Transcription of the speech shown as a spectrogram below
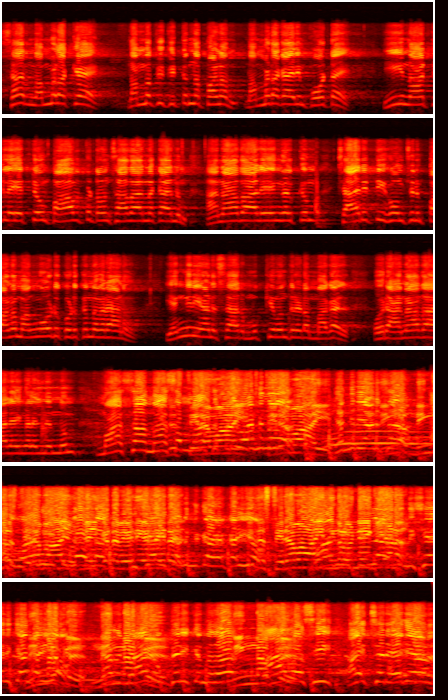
Sir, നമ്മളൊക്കെ നമുക്ക് കിട്ടുന്ന പണം നമ്മുടെ കാര്യം പോട്ടെ ഈ നാട്ടിലെ ഏറ്റവും പാവപ്പെട്ടവൻ സാധാരണക്കാരനും അനാഥാലയങ്ങൾക്കും ചാരിറ്റി ഹോംസിനും പണം അങ്ങോട്ട് കൊടുക്കുന്നവരാണ് എങ്ങനെയാണ് സാർ മുഖ്യമന്ത്രിയുടെ മകൾ ഒരു അനാഥാലയങ്ങളിൽ നിന്നും മാസാമാസം. നിഷേധിക്കാൻ കഴിയോ? ഞാൻ ഉദ്ധരിക്കുന്നത് അയച്ച രേഖയാണ്.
